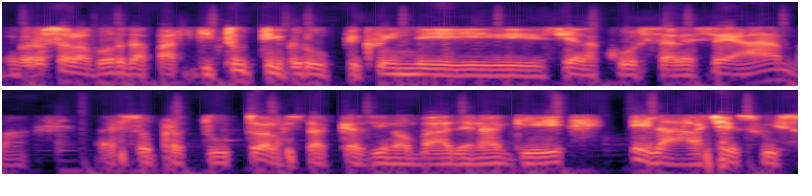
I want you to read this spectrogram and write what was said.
grosso lavoro da parte di tutti i gruppi, quindi sia la Corsa LSA, ma eh, soprattutto la Stadt Casino Baden AG e la ACE Swiss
